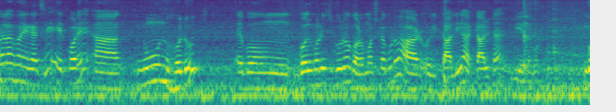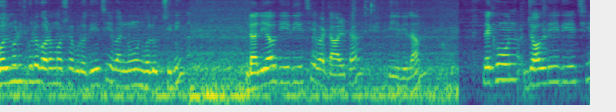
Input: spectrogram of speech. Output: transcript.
ঢালা হয়ে গেছে, এরপরে নুন, হলুদ এবং গোলমরিচ গুঁড়ো, গরম মশলা গুঁড়ো আর ওই ডালিয়া আর ডালটা দিয়ে দেবো। গোলমরিচ গুঁড়ো, গরম মশলা গুঁড়ো দিয়েছি, এবার নুন, হলুদ, চিনি। ডালিয়াও দিয়ে দিয়েছি, এবার ডালটা দিয়ে দিলাম। দেখুন, জল দিয়ে দিয়েছি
